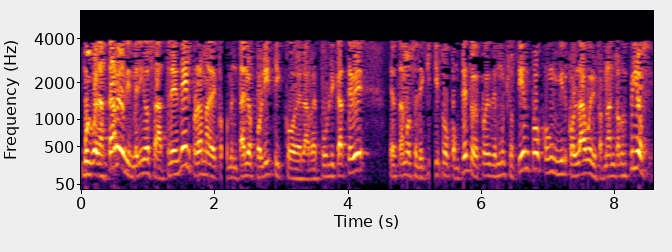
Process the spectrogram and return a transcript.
Muy buenas tardes, bienvenidos a 3D, el programa de comentario político de la República TV. Ya estamos el equipo completo después de mucho tiempo con Mirko Lauer y Fernando Rospigliosi.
